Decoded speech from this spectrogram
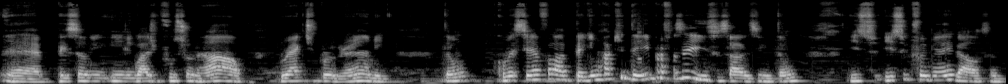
é, pensando em, em, linguagem funcional, React Programming. Então, comecei a falar, peguei um hack day para fazer isso, sabe? Assim, então, isso, isso que foi bem legal, sabe?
